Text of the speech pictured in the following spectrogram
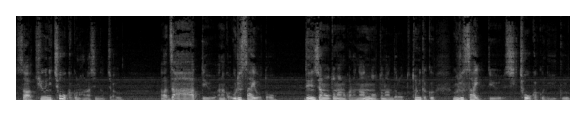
さ急に聴覚の話になっちゃう？だかザーっていうなんかうるさい音？電車の音なのかな？何の音なんだろうってとにかくうるさいっていう聴覚に行く。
